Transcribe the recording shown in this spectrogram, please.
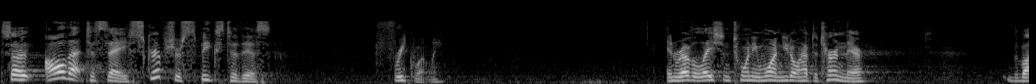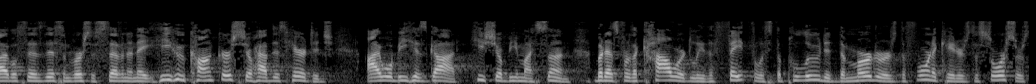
So, all that to say, Scripture speaks to this frequently. In Revelation 21, you don't have to turn there. The Bible says this in verses 7 and 8 He who conquers shall have this heritage. I will be his God. He shall be my son. But as for the cowardly, the faithless, the polluted, the murderers, the fornicators, the sorcerers,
